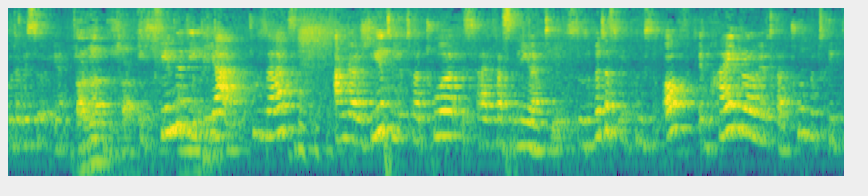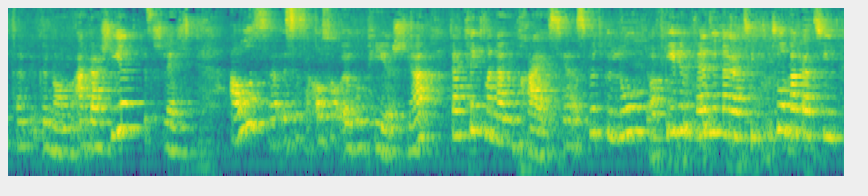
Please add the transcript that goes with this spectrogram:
Oder bist du, ja? Nein, nein, du sagst. Ich finde, die, ja, du sagst, engagierte Literatur ist halt was Negatives. So wird das übrigens oft im Highbrow-Literaturbetrieb genommen. Engagiert ist schlecht. Außer, es ist außereuropäisch, ja. Da kriegt man dann einen Preis, ja. Es wird gelobt auf jedem Fernsehmagazin, Kulturmagazin,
